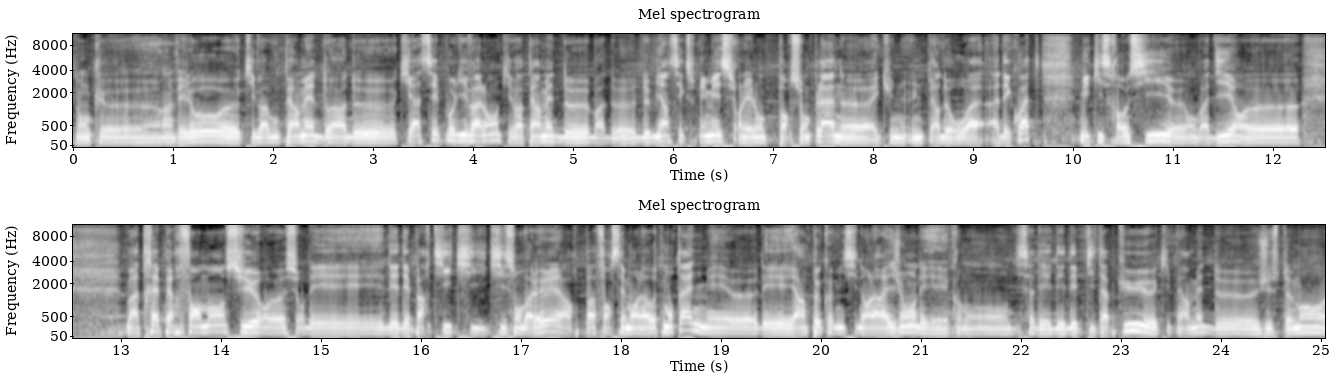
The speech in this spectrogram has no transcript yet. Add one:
Donc un vélo qui va vous permettre de, qui est assez polyvalent, qui va permettre de, bah, bien s'exprimer sur les longues portions planes avec une, paire de roues adéquate, mais qui sera aussi, on va dire, bah, très performant sur, euh, sur des, des, parties qui, sont valorisées. Alors pas forcément la haute montagne, mais euh, un peu comme ici dans la région, des, comme on dit ça, des, des, petits tapecus euh, qui permettent de justement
